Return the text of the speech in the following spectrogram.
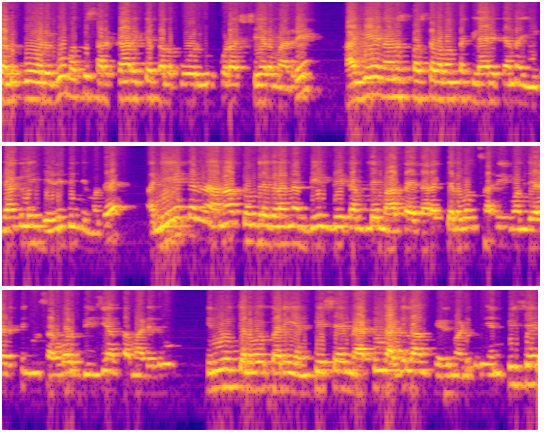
ತಲುಪುವವರೆಗೂ ಮತ್ತು ಸರ್ಕಾರಕ್ಕೆ ತಲುಪುವವರೆಗೂ ಕೂಡ ಶೇರ್ ಮಾಡ್ರಿ. ಹಾಗೆ ನಾನು ಸ್ಪಷ್ಟವಾದಂತ ಕ್ಲಾರಿಟಿಯನ್ನ ಈಗಾಗಲೇ ಹೇಳಿದ್ದೀನಿ ನಿಮಗೆ. ಅನೇಕ ನಾನಾ ತೊಂದರೆಗಳನ್ನ ಬೇಕ್ ಬೇಕಂತಲೇ ಮಾಡ್ತಾ ಇದ್ದಾರೆ. ಕೆಲವೊಂದ್ ಸಾರಿ ಒಂದ್ ಎರಡ್ ತಿಂಗಳು ಸರ್ವರ್ ಬಿಜಿ ಅಂತ ಮಾಡಿದ್ರು. ಇನ್ನು ಕೆಲವೊಂದ್ ಸಾರಿ N P C I mapping ಆಗಿಲ್ಲ ಅಂತ ಹೇಳಿ ಮಾಡಿದ್ರು. N P C I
